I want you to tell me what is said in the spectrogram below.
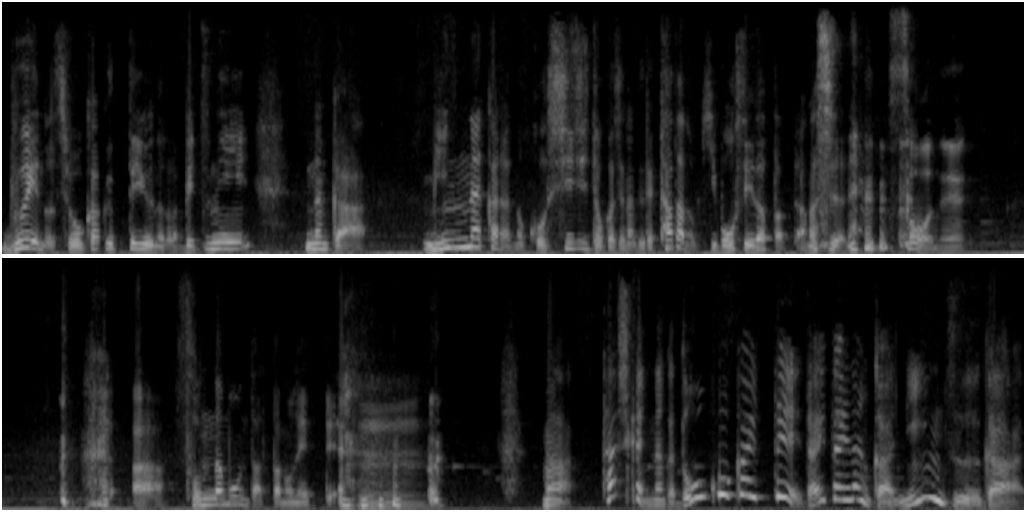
部への昇格っていうのが別になんか、みんなからのこう指示とかじゃなくて、ただの希望性だったって話だね。そうね あそんなもんだったのねって。うん。まあ、確かになんか同好会って、大体なんか人数が、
